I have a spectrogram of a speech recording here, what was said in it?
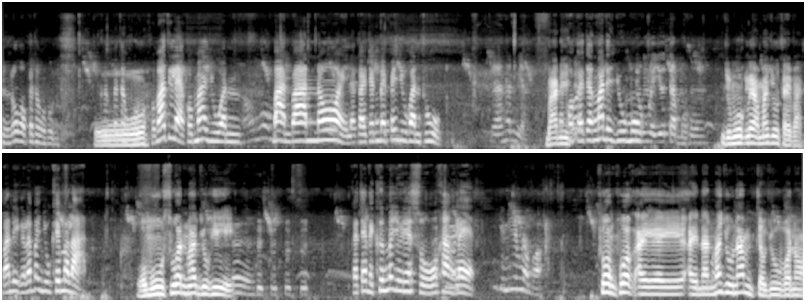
นั่นลูกเอาไปทางทุน โอ้ขึ้นไปทางทุนผมมาที่แรกผมมาอยู่อันบ้านบ้านน้อย แล้วก็จังได้ไปอยู่บ้านทูบแล้วท่านเนี่ยบ้านนี้เขาก็จังมาได้อยู่หยุมุงกมาอยู่ตับหมูหงอยู่มุกแล้วมาอยู่ใส่บ้านบ้านนี้ก็แล้วมาอยู่เขมราชโอ้หมูส่วนมาอยู่พี่ เออก็จังได้ขึ้นมาอยู่ในโสครั้งแรกกินยิ้มแล้วบ่ช่วงพวกไอ้ไอ้ไอ้นั่นมาอยู่น้ำเจ้าอยู่บ่นอ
